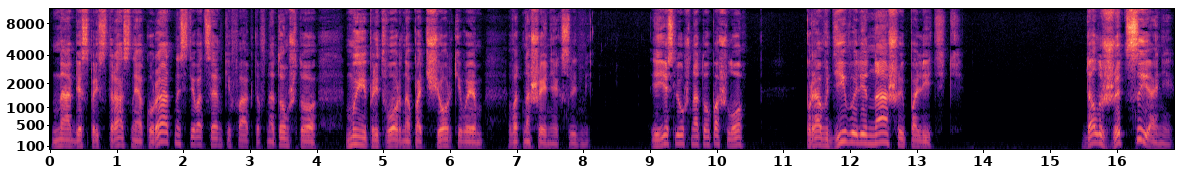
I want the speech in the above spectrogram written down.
на беспристрастной аккуратности в оценке фактов, на том, что мы притворно подчеркиваем в отношениях с людьми. И если уж на то пошло, правдивы ли наши политики? Да они,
